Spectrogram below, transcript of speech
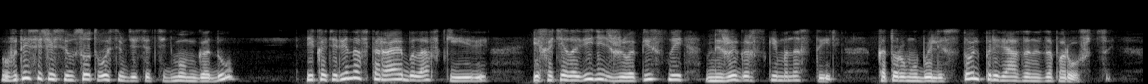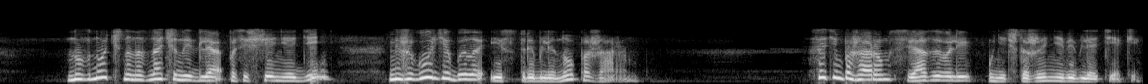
В 1787 году Екатерина II была в Киеве и хотела видеть живописный Межигорский монастырь, к которому были столь привязаны запорожцы. Но в ночь на назначенный для посещения день Межигорье было истреблено пожаром. С этим пожаром связывали уничтожение библиотеки.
